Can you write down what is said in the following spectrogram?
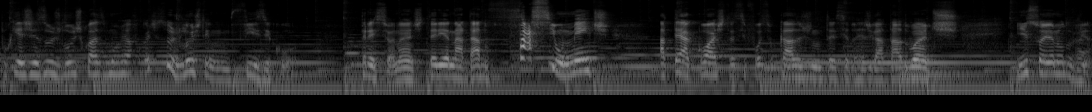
porque Jesus Luz quase morreu afogado. Jesus Luz tem um físico impressionante, teria nadado facilmente até a costa se fosse o caso de não ter sido resgatado antes. Isso aí eu não duvido.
